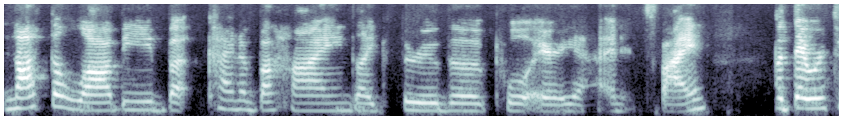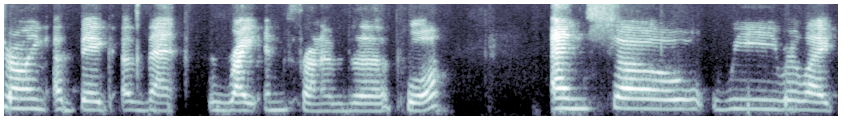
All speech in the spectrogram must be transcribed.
not the lobby, but kind of behind, like through the pool area, and it's fine. But they were throwing a big event right in front of the pool. And so we were like,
